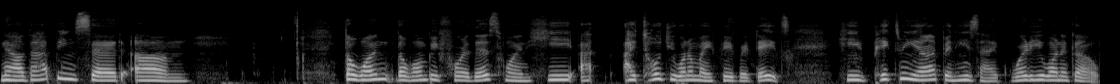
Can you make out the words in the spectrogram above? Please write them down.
Now, that being said, um the one the one before this one, he I, I told you one of my favorite dates. He picked me up and he's like, "Where do you want to go?"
